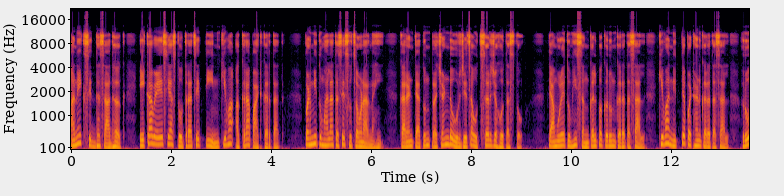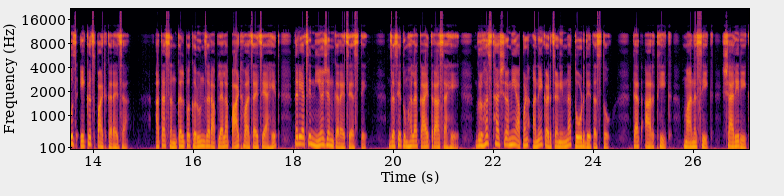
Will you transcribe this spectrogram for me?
अनेक सिद्ध साधक एका वेळेस या स्तोत्राचे तीन किंवा अकरा पाठ करतात पण मी तुम्हाला तसे सुचवणार नाही कारण त्यातून प्रचंड ऊर्जेचा उत्सर्ज होत असतो. त्यामुळे तुम्ही संकल्प करून करत असाल किंवा नित्यपठण करत असाल रोज एकच पाठ करायचा. आता संकल्प करून जर आपल्याला पाठ वाचायचे आहेत तर याचे नियोजन करायचे असते. जसे तुम्हाला काय त्रास आहे गृहस्थाश्रमी आपण अनेक अडचणींना तोड देत असतो. त्यात आर्थिक मानसिक शारीरिक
